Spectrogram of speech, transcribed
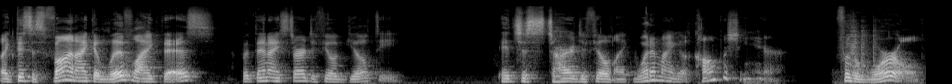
Like, this is fun. I could live like this. But then I started to feel guilty. It just started to feel like, what am I accomplishing here for the world?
